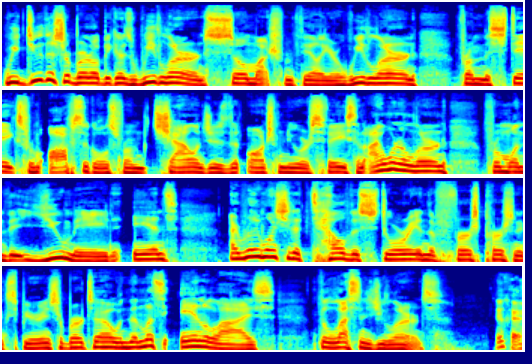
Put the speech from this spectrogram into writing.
we do this, Roberto, because we learn so much from failure. We learn from mistakes, from obstacles, from challenges that entrepreneurs face. And I want to learn from one that you made. And I really want you to tell the story in the first person experience, Roberto, and then let's analyze the lessons you learned. Okay.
